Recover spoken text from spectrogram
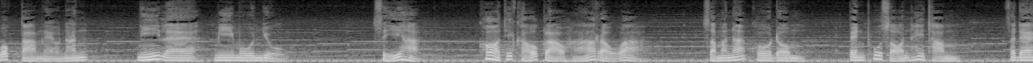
วกตามแนวนั้น นี้แลมีมูลอยู่ สีหะ ข้อที่เขากล่าวหาเราว่า สมณะโคดมเป็นผู้สอนให้ทำแสดง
